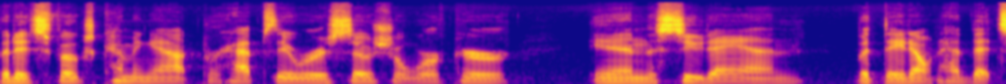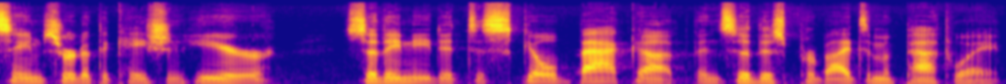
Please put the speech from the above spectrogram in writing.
but it's folks coming out. Perhaps they were a social worker in the Sudan, but they don't have that same certification here. So they needed to skill back up. And so this provides them a pathway.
